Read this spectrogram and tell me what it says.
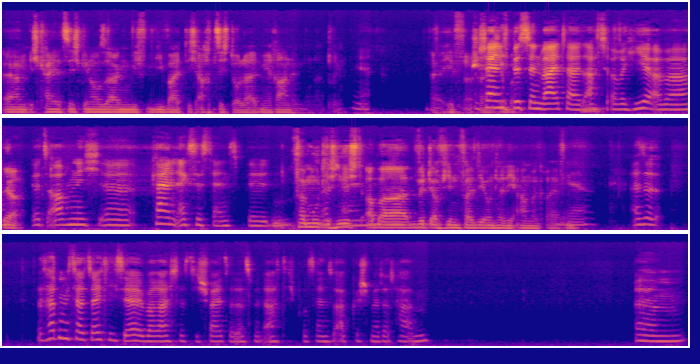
Ähm, ich kann jetzt nicht genau sagen, wie, wie weit dich 80 Dollar im Iran im Monat bringen. Ja. Äh, hilft wahrscheinlich. wahrscheinlich ein bisschen weiter als 80 Euro hier, aber Ja. jetzt auch nicht, äh, kein Existenz bilden. Vermutlich nicht, aber wird auf jeden Fall dir unter die Arme greifen. Ja. Also, das hat mich tatsächlich sehr überrascht, dass die Schweizer das mit 80% so abgeschmettert haben. Ähm,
